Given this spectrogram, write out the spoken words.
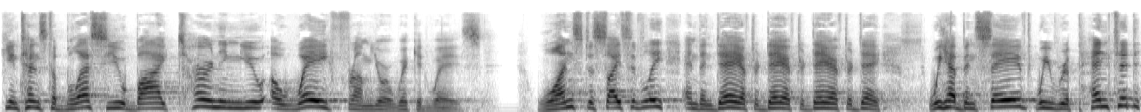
He intends to bless you by turning you away from your wicked ways. Once decisively, and then day after day after day after day. We have been saved, we repented,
